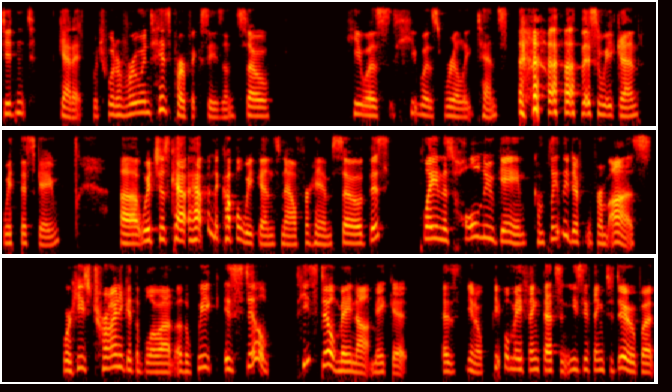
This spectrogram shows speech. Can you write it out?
didn't get it, which would have ruined his perfect season. So he was he was really tense this weekend with this game, uh, which has ca- happened a couple weekends now for him. So this playing this whole new game, completely different from us, where he's trying to get the blowout of the week, is still he still may not make it. As you know, people may think that's an easy thing to do, but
